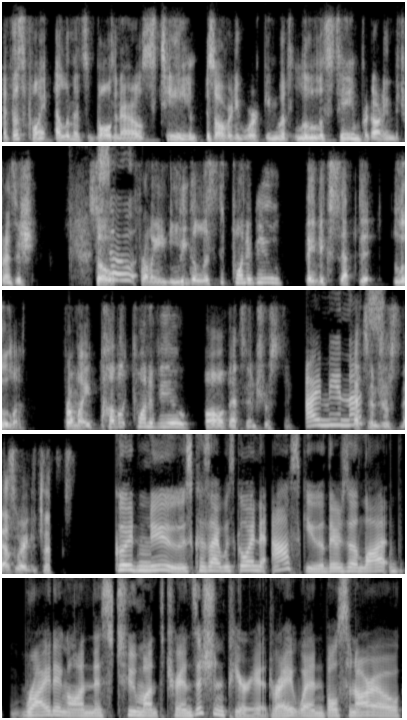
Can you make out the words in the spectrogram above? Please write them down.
at this point, elements of Bolsonaro's team is already working with Lula's team regarding the transition. So, so from a legalistic point of view, they've accepted Lula. From a public point of view, oh, that's interesting. I mean, that's, that's interesting. That's where it gets interesting good news because I was going to ask you there's a lot riding on this two month transition period, right? When Bolsonaro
